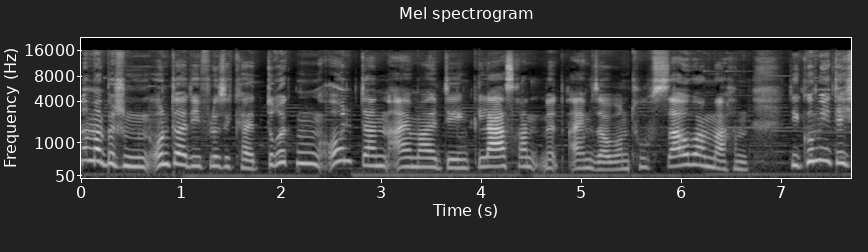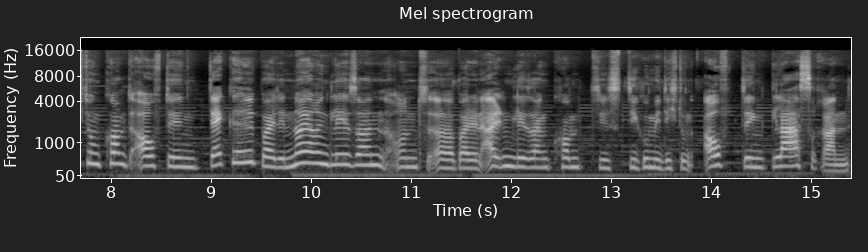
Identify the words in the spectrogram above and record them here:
nochmal ein bisschen unter die Flüssigkeit drücken und dann einmal den Glasrand mit einem sauberen Tuch sauber machen. Die Gummidichtung kommt auf den Deckel bei den neueren Gläsern und äh, bei den alten Gläsern kommt die Gummidichtung auf den Glasrand.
